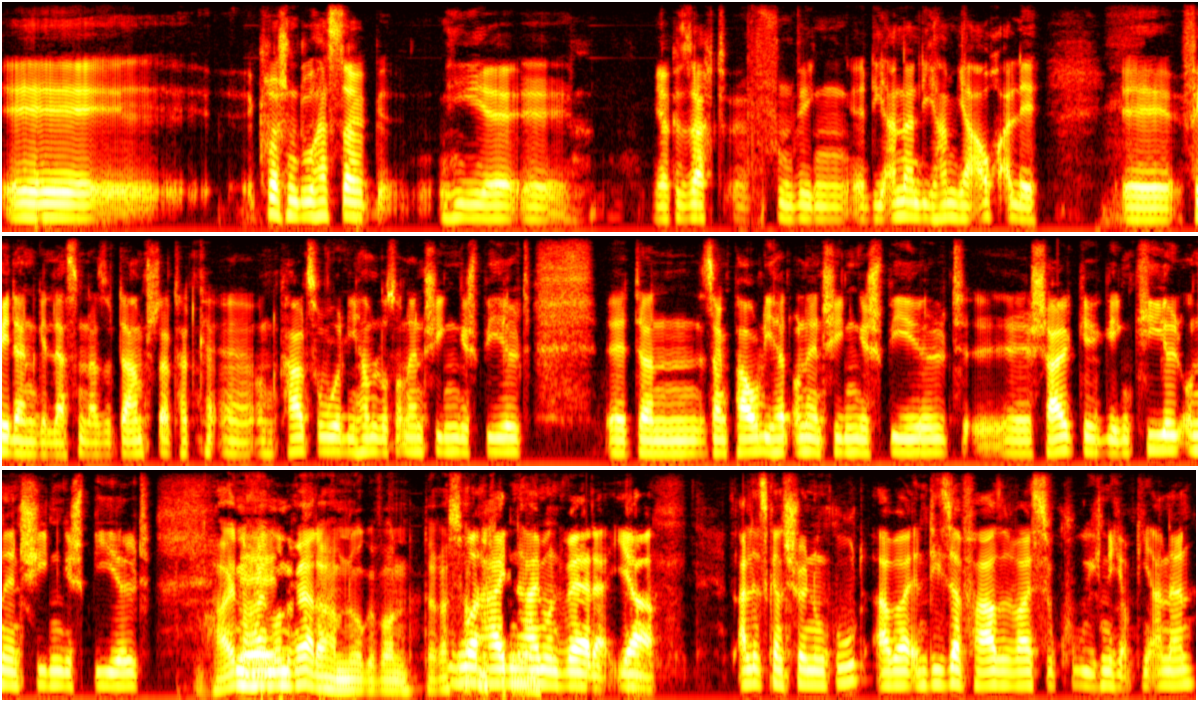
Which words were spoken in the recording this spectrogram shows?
äh, Kröschen, du hast da hier äh, ja gesagt, äh, von wegen, äh, die anderen, die haben ja auch alle äh, Federn gelassen. Also Darmstadt hat äh, und Karlsruhe, die haben bloß unentschieden gespielt. Äh, dann St. Pauli hat unentschieden gespielt. Äh, Schalke gegen Kiel unentschieden gespielt. Heidenheim und Werder haben nur gewonnen. Der Rest hat Nur Heidenheim gewonnen. und Werder, ja. Alles ganz schön und gut, aber in dieser Phase weißt du, gucke ich nicht auf die anderen.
